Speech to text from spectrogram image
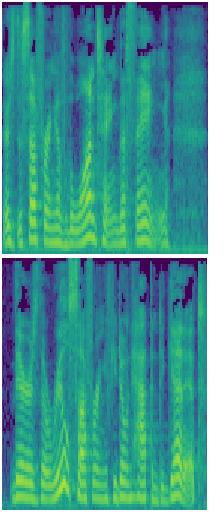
There's the suffering of the wanting, the thing. There's the real suffering if you don't happen to get it.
